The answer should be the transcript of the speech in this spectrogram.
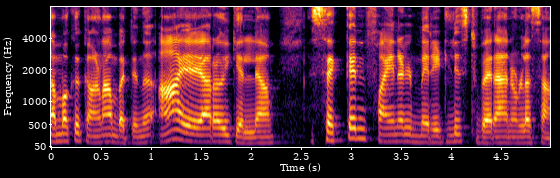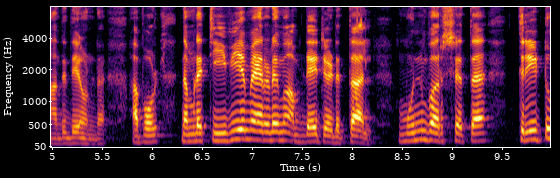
നമുക്ക് കാണാൻ പറ്റുന്നത് ആ എ ആർ ഒയ്ക്കെല്ലാം സെക്കൻഡ് ഫൈനൽ മെറിറ്റ് ലിസ്റ്റ് വരാനുള്ള സാധ്യതയുണ്ട്. അപ്പോൾ നമ്മുടെ ടി വി എം എയറുടെയും അപ്ഡേറ്റ് എടുത്താൽ മുൻ വർഷത്തെ ത്രീ ടു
